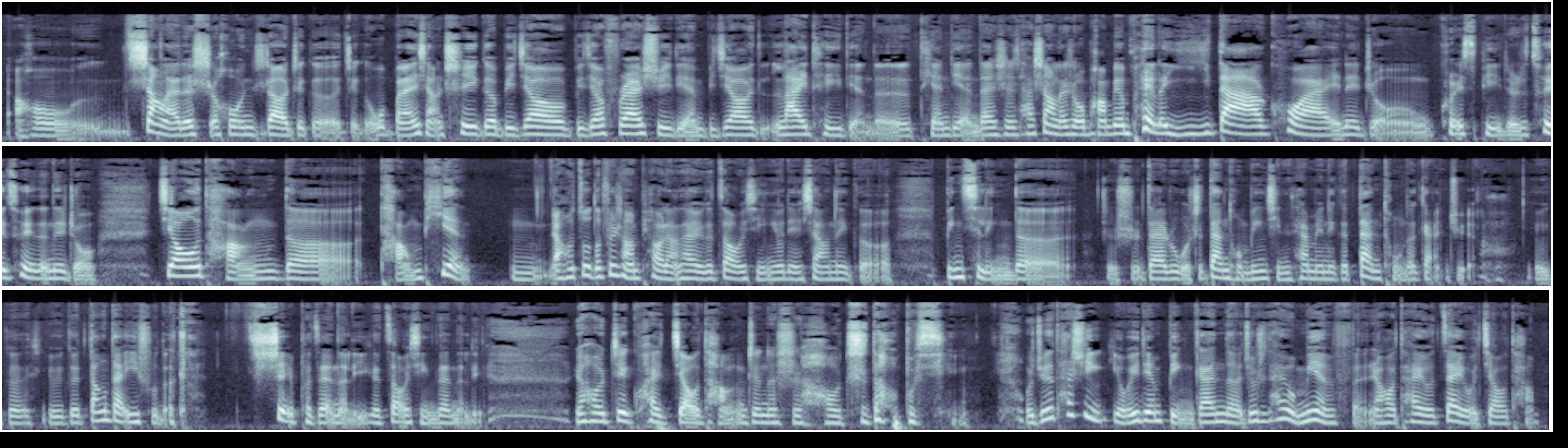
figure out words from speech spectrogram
然后上来的时候，你知道这个这个，我本来想吃一个比较比较 fresh 一点、比较 light 一点的甜点，但是它上来的时候旁边配了一大块那种 crispy，就是脆脆的那种焦糖的糖片，嗯，然后做的非常漂亮，它有一个造型，有点像那个冰淇淋的，就是大家如果是蛋筒冰淇淋下面那个蛋筒的感觉啊，有一个有一个当代艺术的 shape 在那里，一个造型在那里。然后这块焦糖真的是好吃到不行，我觉得它是有一点饼干的，就是它有面粉，然后它有再有焦糖，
